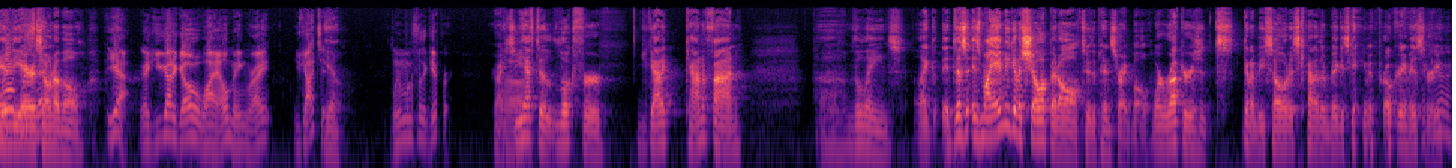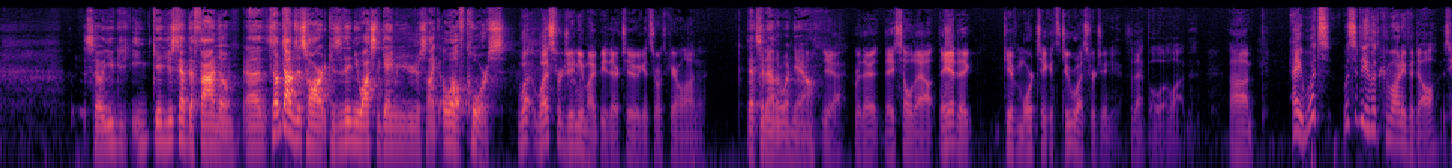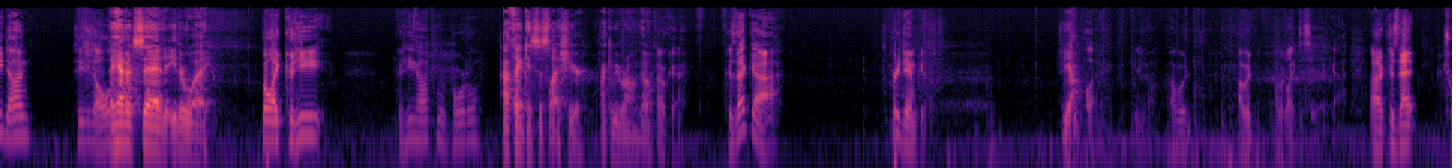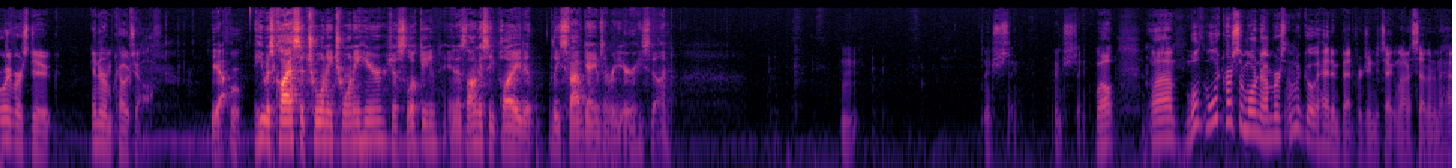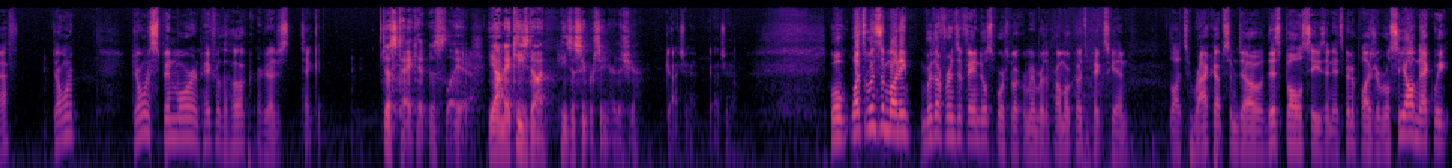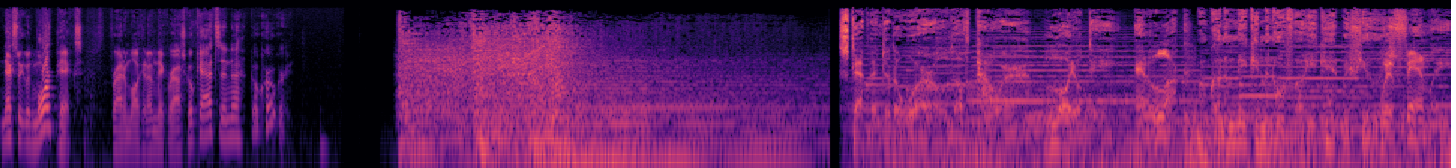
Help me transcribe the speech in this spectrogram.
in Well, the Arizona Bowl. Yeah, like you got to go Wyoming, right? You got to Yeah. win one for the Gipper. Right. so you have to look for. You got to kind of find uh, the leans. Like it does. Is Miami going to show up at all to the Pinstripe Bowl, where Rutgers it's going to be sold as kind of their biggest game in program history? Yeah. So you, you you just have to find them. Uh, sometimes it's hard because then you watch the game and you're just like, oh well, of course. What West Virginia might be there too against North Carolina. That's another one. Yeah. Yeah, where they they sold out. They had to give more tickets to West Virginia for that bowl allotment. Um, hey, what's what's the deal with Kimani Vidal? Is he done? Is he just old? They haven't said either way. but like, could he could he hop in the portal? I think it's this last year. I could be wrong though. Okay, because that guy is pretty damn good. If Yeah. play, you know, I would, I would, I would like to see that guy because that Troy versus Duke interim coach off. Yeah. Whew. He was class of 2020 here, just looking, and as long as he played at least five games every year, he's done. Interesting. Interesting. Well, um, we'll we'll look across some more numbers. I'm going to go ahead and bet Virginia Tech minus seven and a half. Do I want to do I want to spend more and pay for the hook, or do I just take it? Just take it. Just lay it. Yeah, Nick, he's done. He's a super senior this year. Gotcha. Gotcha. Well, let's win some money with our friends at FanDuel Sportsbook. Remember the promo code's Pigskin. Let's rack up some dough this bowl season. It's been a pleasure. We'll see y'all next week. Next week with more picks. For Adam Luck and I'm Nick Roush. Go Cats and uh, go Crow Green. Step into the world of power, loyalty, and luck. I'm gonna make him an offer he can't refuse. With family,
